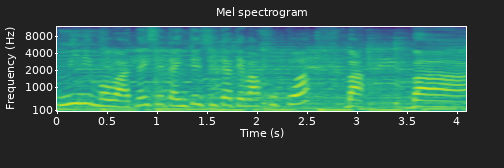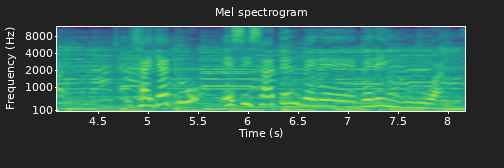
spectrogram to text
minimo bat, naiz eta intensitate bajukoa, ba, ba, saiatu ez izaten bere, bere inguruan.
